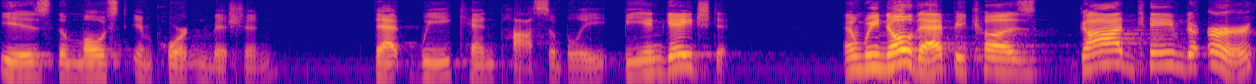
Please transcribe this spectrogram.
is the most important mission that we can possibly be engaged in. And we know that because God came to earth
